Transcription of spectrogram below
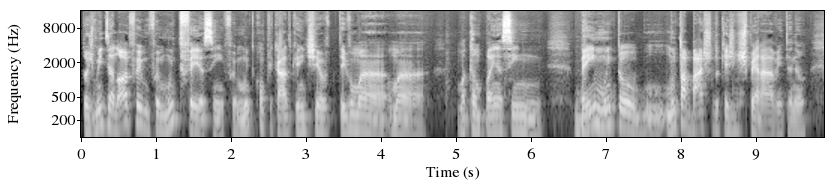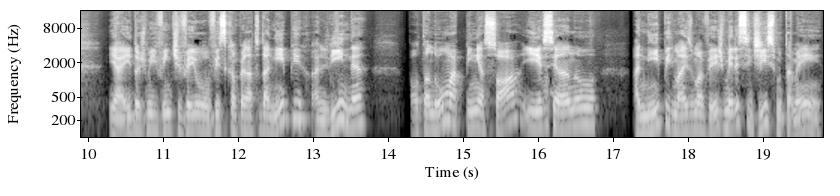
2019 foi, foi muito feio, assim, foi muito complicado, porque a gente teve uma, uma, uma campanha, assim, bem muito, muito abaixo do que a gente esperava, entendeu? E aí 2020 veio o vice-campeonato da NIP, ali, né? Faltando um mapinha só, e esse uhum. ano a NIP, mais uma vez, merecidíssimo também.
